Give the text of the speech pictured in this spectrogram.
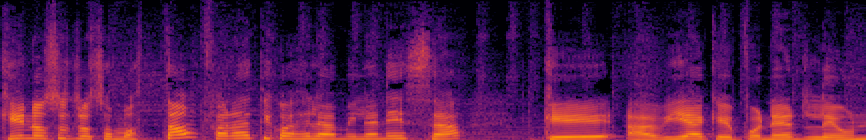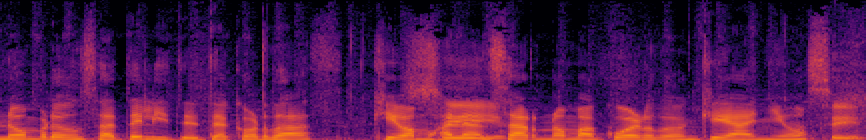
que nosotros somos tan fanáticos de la milanesa que había que ponerle un nombre a un satélite, ¿te acordás? Que íbamos a lanzar, no me acuerdo en qué año. Sí,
